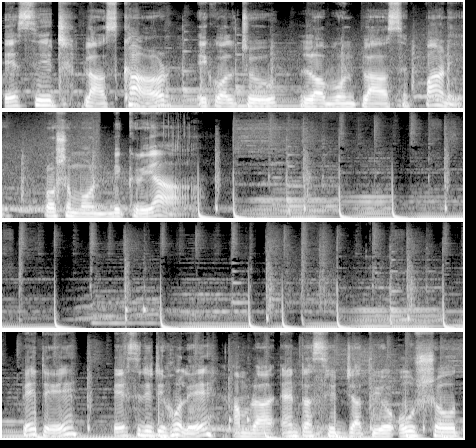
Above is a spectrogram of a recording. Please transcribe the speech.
অ্যাসিড প্লাস ক্ষার ইকুয়াল টু লবণ প্লাস পানি। প্রশমন বিক্রিয়া। পেটে অ্যাসিডিটি হলে আমরা অ্যান্টাসিড জাতীয় ঔষধ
